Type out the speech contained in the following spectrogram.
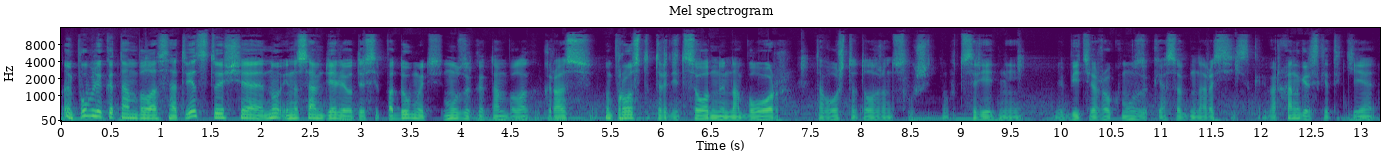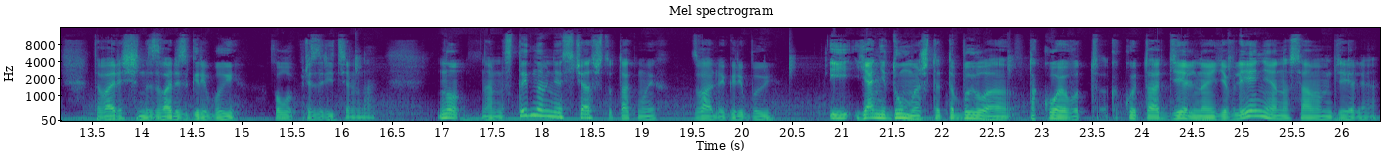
Ну и публика там была соответствующая. Ну и на самом деле, вот если подумать, музыка там была как раз ну, просто традиционный набор того, что должен слушать ну, вот средний любитель рок-музыки, особенно российской. В Архангельске такие товарищи назывались грибы полупрезрительно. Ну, наверное, стыдно мне сейчас, что так мы их звали грибы. И я не думаю, что это было такое вот какое-то отдельное явление на самом деле,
